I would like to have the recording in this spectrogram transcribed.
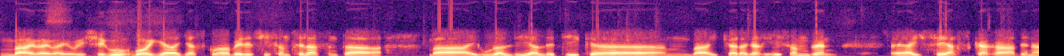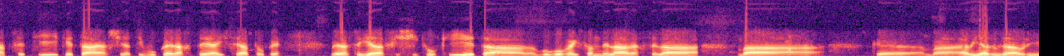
Bai, bai, bai, hori segur, bo egia jazkoa berezi izan zela, zenta ba, eguraldi aldetik e, ba, ikaragarria izan den, e, aize azkarra dena atzetik eta asiratik bukaer arte aize atope. Beraz egia da fizikoki eta gogorra izan dela, berzela ba, ke, ba, abiadura hori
